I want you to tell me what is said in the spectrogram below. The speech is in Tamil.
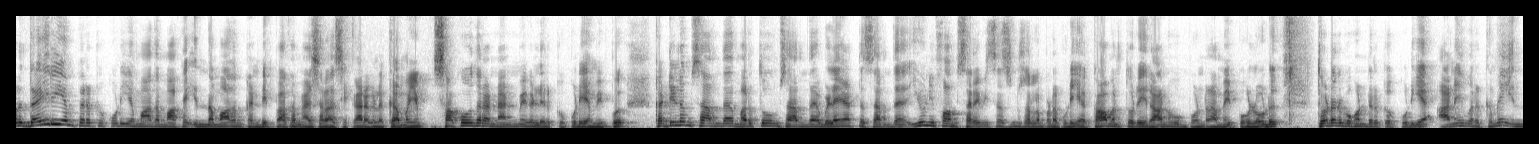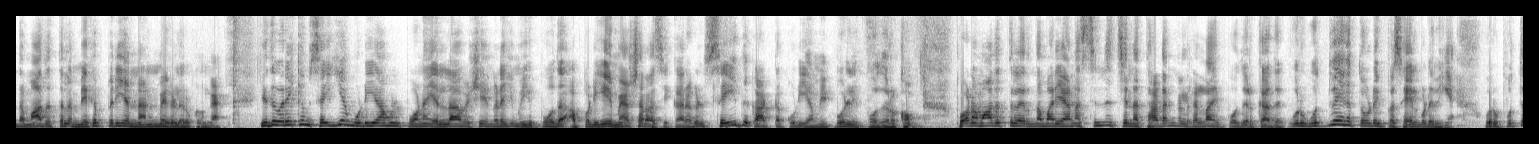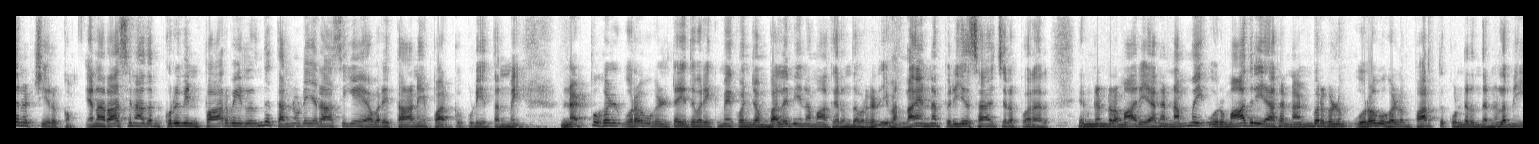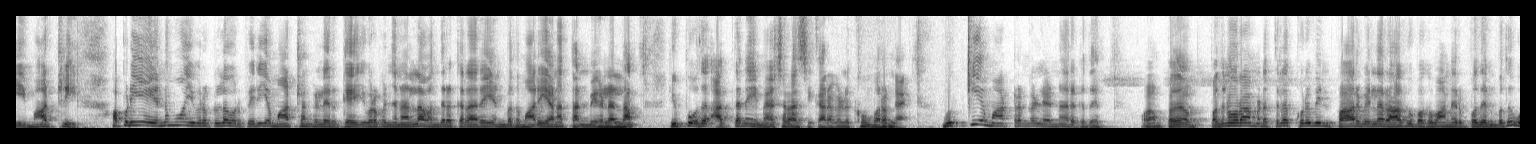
ஒரு தைரியம் பிறக்கக்கூடிய மாதமாக இந்த மாதம் கண்டிப்பாக மேஷராசிக்காரர்களுக்கு அமையும். சகோதர நன்மைகள் இருக்கக்கூடிய அமைப்பு. கட்டிடம் சார்ந்த மருத்துவம் சார்ந்த விளையாட்டு சார்ந்த யூனிஃபார்ம் சர்வீசஸ்னு சொல்லப்படக்கூடிய காவல்துறை இராணுவம் போன்ற அமைப்புகளோடு தொடர்பு கொண்டிருக்கக்கூடிய அனைவருக்குமே இந்த மாதத்தில் மிகப்பெரிய நன்மைகள் இருக்குங்க. இதுவரைக்கும் செய்ய முடியாமல் போன எல்லா விஷயங்களையும் இப்போது அப்படியே மேஷராசிக்காரர்கள் செய்து காட்டக்கூடிய அமைப்புகள் இப்போது இருக்கும். போன மாதத்தில் இருந்த மாதிரியான சின்ன சின்ன தடங்கல்கள்லாம் இப்போது இருக்காது. ஒரு உத்வேகத்தோடு இப்போ செயல்படுவீங்க. ஒரு ஒரு புத்துணர்ச்சி இருக்கும். ஏன்னா ராசிநாதன் குருவின் பார்வையிலிருந்து தன்னுடைய ராசியை அவரை தானே பார்க்கக்கூடிய தன்மை. நட்புகள் உறவுகள்கிட்ட இது வரைக்குமே கொஞ்சம் பலவீனமாக இருந்தவர்கள். இவன்லாம் என்ன பெரிய சாதிச்சிட போறார் என்கின்ற மாதிரியாக நம்மை ஒரு மாதிரியாக நண்பர்களும் உறவுகளும் பார்த்து கொண்டிருந்த நிலைமையை மாற்றி அப்படியே என்னமோ இவருக்குள்ள ஒரு பெரிய மாற்றங்கள் இருக்கே இவர் கொஞ்சம் நல்லா வந்திருக்கிறாரே என்பது மாதிரியான தன்மைகள் எல்லாம் இப்போது அத்தனை மேஷராசிக்காரர்களுக்கும் வருங்க. முக்கிய மாற்றங்கள் என்ன இருக்குது? பதினோராம் இடத்துல குருவின் பார்வையில் ராகு பகவான் இருப்பது என்பது ஒரு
